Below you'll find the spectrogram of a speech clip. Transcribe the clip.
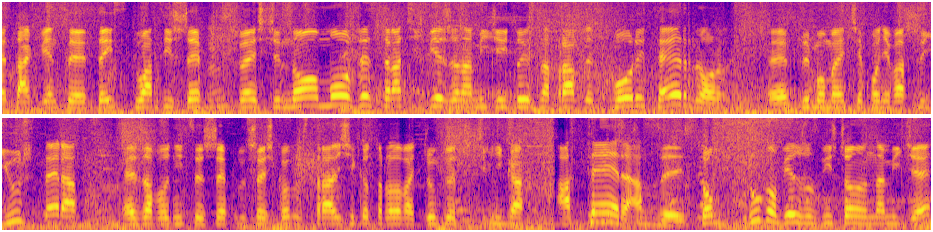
e, Tak więc e, w tej sytuacji Szef 6 no może stracić wieżę na midzie i to jest naprawdę spory terror e, w tym momencie, ponieważ już teraz e, zawodnicy Szef 6 kon- starali się kontrolować dżunglę przeciwnika, a teraz e, z tą drugą wieżą zniszczoną na midzie e,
